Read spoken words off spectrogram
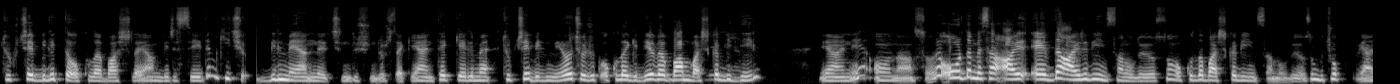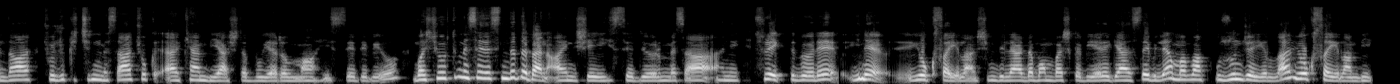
Türkçe bilip de okula başlayan birisiydim ki hiç bilmeyenler için düşünürsek. Yani tek kelime Türkçe bilmiyor. Çocuk okula gidiyor ve bambaşka bir dil. Yani ondan sonra orada mesela evde ayrı bir insan oluyorsun, okulda başka bir insan oluyorsun. Bu çok yani daha çocuk için mesela çok erken bir yaşta bu yarılma hissediliyor. Başörtü meselesinde de ben aynı şeyi hissediyorum. Mesela hani sürekli böyle yine yok sayılan şimdilerde bambaşka bir yere gelse bile ama bak uzunca yıllar yok sayılan bir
